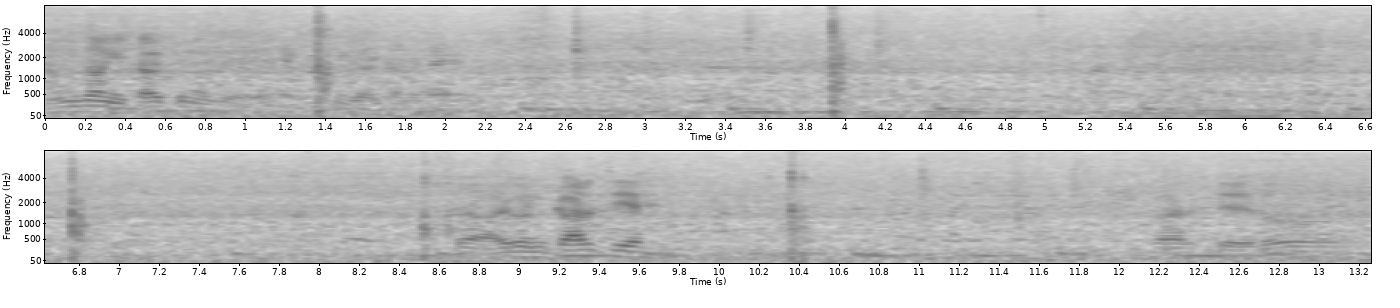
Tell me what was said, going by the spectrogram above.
상당히 깔끔하게 준비하잖아요. 자, 이건 까르띠에. 까르띠에도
